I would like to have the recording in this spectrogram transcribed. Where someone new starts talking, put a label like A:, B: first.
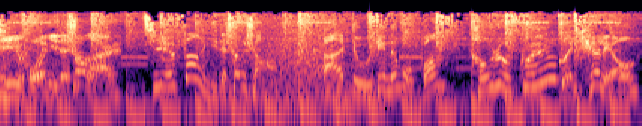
A: 激活你的双耳，解放你的双手，把笃定的目光投入滚滚车流。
